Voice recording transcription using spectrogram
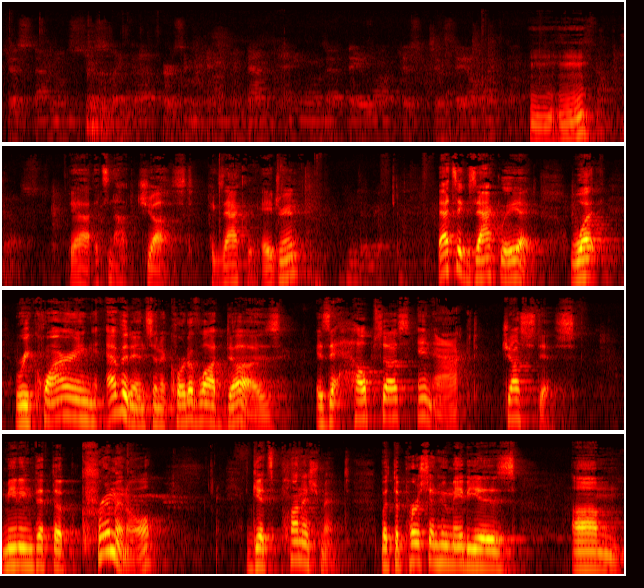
just that means just like a person can condemn anyone that they want just because they don't like them. Mm-hmm. It's. Yeah, it's not just. Exactly. Adrian? That's exactly it. What requiring evidence in a court of law does is it helps us enact justice, meaning that the criminal gets punishment, but the person who maybe is um,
